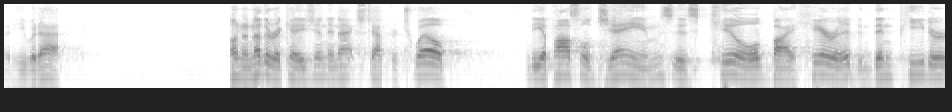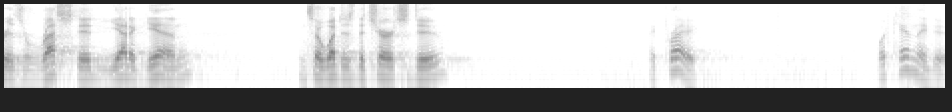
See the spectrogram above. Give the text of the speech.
that he would act. On another occasion, in Acts chapter 12, the apostle James is killed by Herod, and then Peter is arrested yet again. And so, what does the church do? They pray. What can they do?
